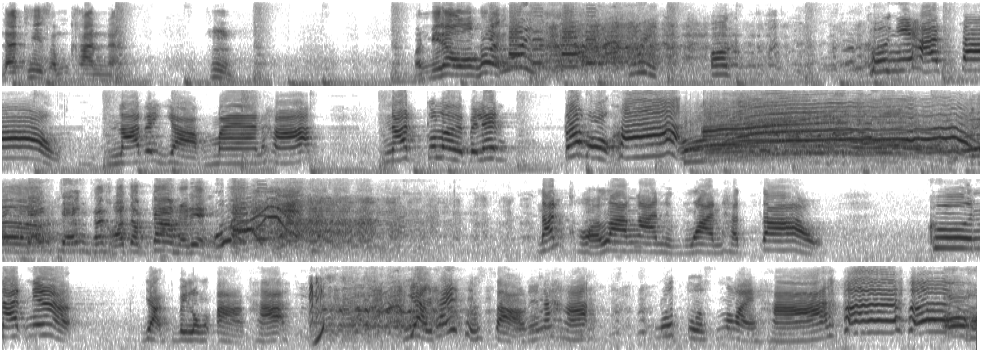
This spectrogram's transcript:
และที่สำคัญน่ะหึมันมีหน้าอกด้วยอุ้ยเออคืองี้ฮะเจ้านัดอะอยากแมนฮะ นัดก็เลยไปเล่นกล้ามอกค่ะเจ๊งเจ๊งงั้นขอจับกล้ามหน่อยดิ อุ๊ยนัดขอลางานหนึ่งวันฮะเจ้า คือนัดเนี่ย อยากจะไปลงอ่างฮะ อยากให้สาวๆเนี่ยนะคะนวดตัวสักหน่อยฮะ โอ้โห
